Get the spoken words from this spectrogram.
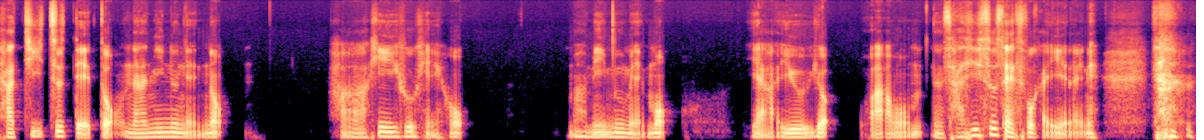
立ちつてとなにぬねの、はひふへほ、まみむめも、やゆうよ、わおん、さしすせそうが言えないね。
